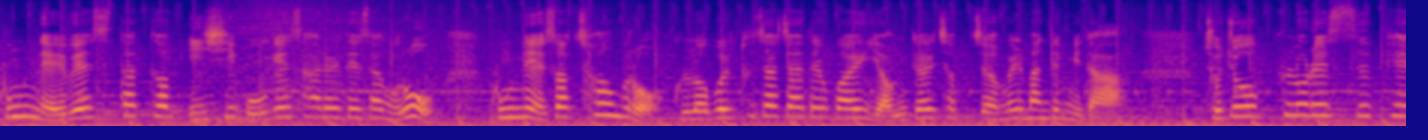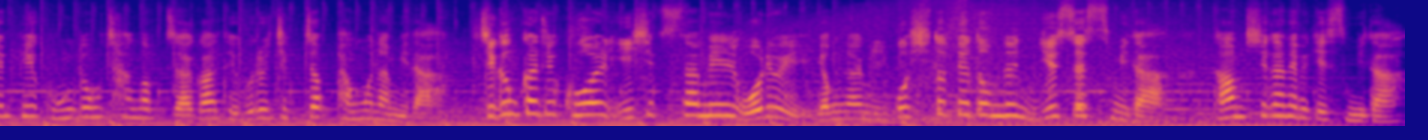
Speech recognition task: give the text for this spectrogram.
국내외 스타트업 25개 사를 대상으로 국내에서 처음으로 글로벌 투자자들과의 연결 접점을 만듭니다. 조조 플로레스 PNP 공동 창업자가 대구를 직접 방문합니다. 지금까지 9월 23일 월요일 영남일보 시도 때도 없는 뉴스였습니다. 다음 시간에 뵙겠습니다.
